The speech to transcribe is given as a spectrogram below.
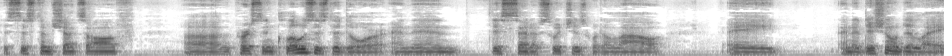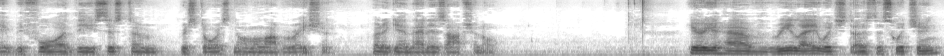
the system shuts off, uh, the person closes the door, and then this set of switches would allow a an additional delay before the system restores normal operation. But again, that is optional. Here you have relay, which does the switching.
